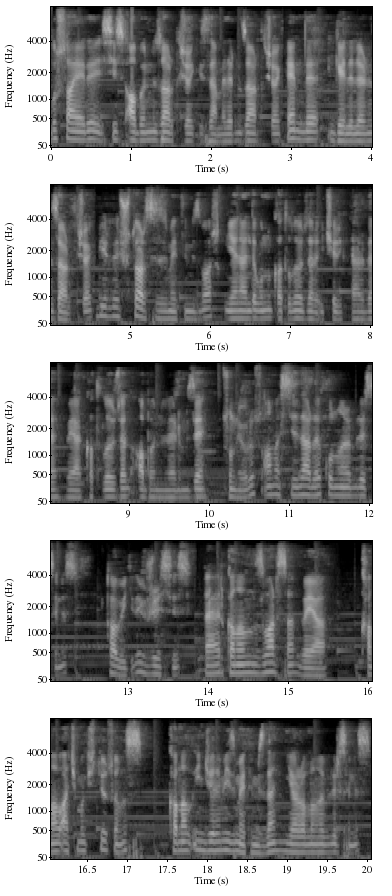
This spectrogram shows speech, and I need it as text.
bu sayede siz aboneniz artacak, izlenmeleriniz artacak hem de gelirleriniz artacak. Bir de şu tarz hizmetimiz var. Genelde bunu katılı özel içeriklerde veya katılı özel abonelerimize sunuyoruz. Ama sizler de kullanabilirsiniz. Tabii ki de ücretsiz. Eğer kanalınız varsa veya kanal açmak istiyorsanız kanal inceleme hizmetimizden yararlanabilirsiniz.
